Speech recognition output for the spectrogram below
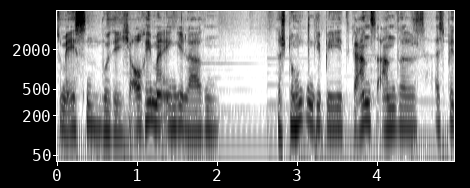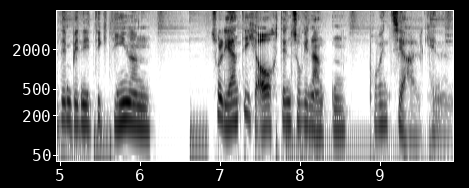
Zum Essen wurde ich auch immer eingeladen. Das Stundengebet ganz anders als bei den Benediktinern. So lernte ich auch den sogenannten Provinzial kennen,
